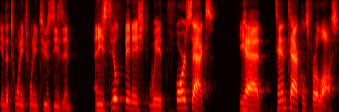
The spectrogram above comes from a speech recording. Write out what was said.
in the 2022 season, and he still finished with four sacks. He had 10 tackles for a loss.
